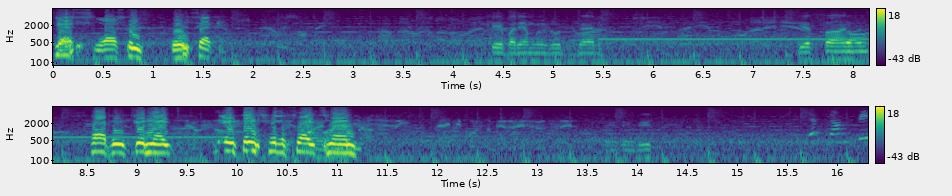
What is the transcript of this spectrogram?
Yes, lost him. One sec. Okay, buddy, I'm gonna go to bed. You have fun. Copy. Good night. Hey, thanks for the flights, man. Anything? Lumpy,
